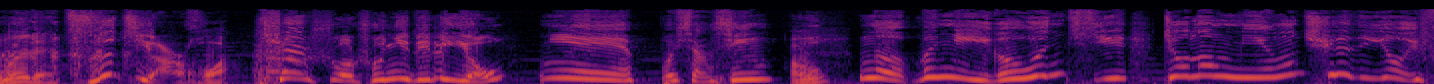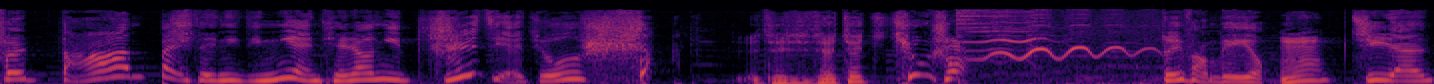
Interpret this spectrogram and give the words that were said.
为了自己而活，请说出你的理由。你不相信？哦，我问你一个问题，就能明确的有一份答案摆在你的面前，让你直接就傻。这这这这，请说。对方辩友，嗯既然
